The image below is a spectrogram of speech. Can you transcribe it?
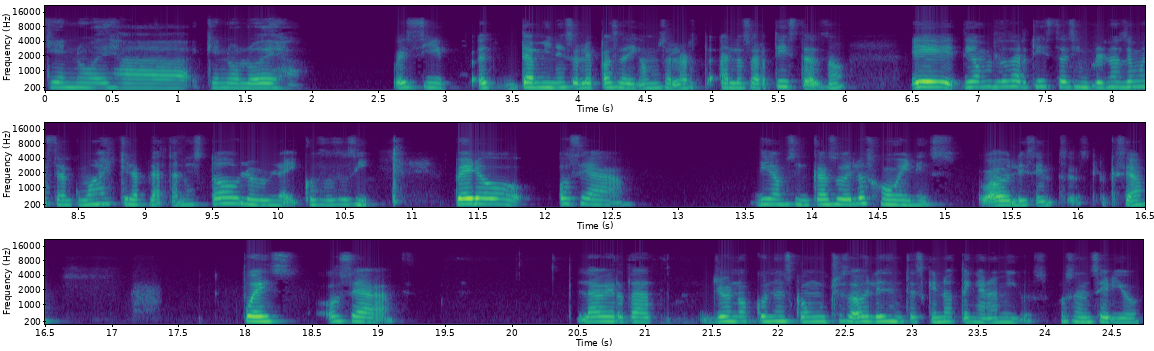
que no deja, que no lo deja. Pues sí, eh, también eso le pasa, digamos, al art- a los artistas, ¿no? Eh, digamos, los artistas siempre nos demuestran como, ay, que la plata no es todo, bla, bla, bla, y cosas así. Pero, o sea, digamos, en caso de los jóvenes o adolescentes, lo que sea, pues, o sea, la verdad, yo no conozco muchos adolescentes que no tengan amigos. O sea, en serio,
